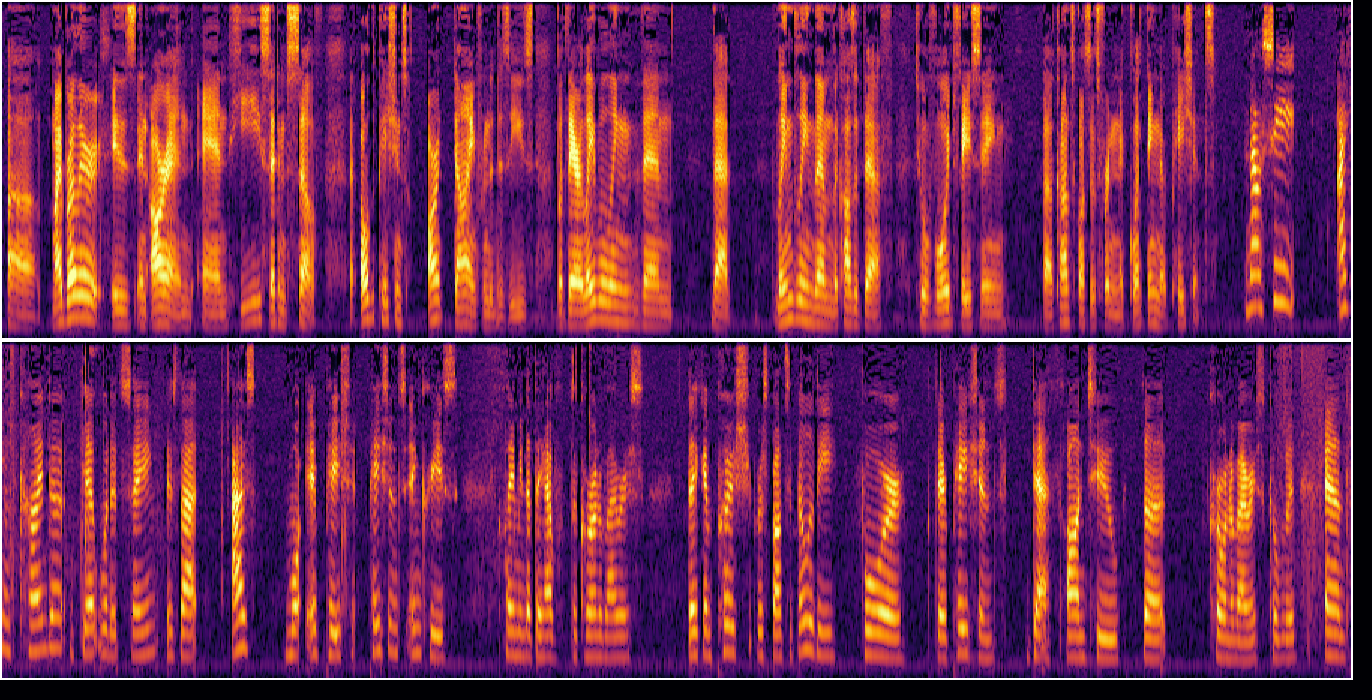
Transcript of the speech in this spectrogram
uh, my brother is an RN and he said himself that all the patients aren't dying from the disease, but they are labeling them that labeling them the cause of death to avoid facing uh, consequences for neglecting their patients. Now, see, I can kind of get what it's saying is that as more eh, patient, patients increase claiming that they have the coronavirus, they can push responsibility for their patient's death onto the coronavirus, COVID, and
